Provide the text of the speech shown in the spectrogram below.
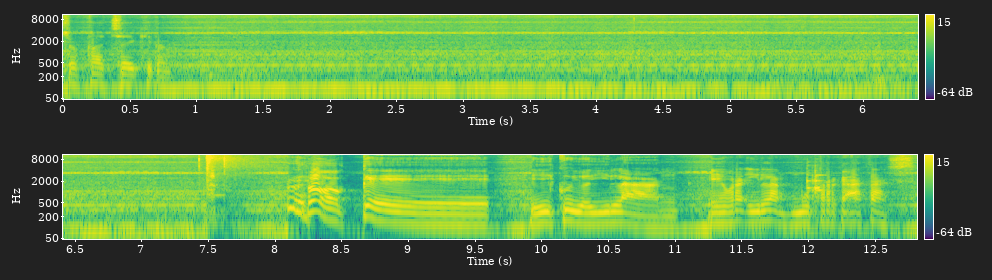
Coba iki lho. Oke, iku yo hilang. Eh ora hilang, muter ke atas.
